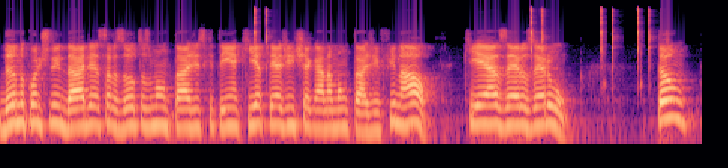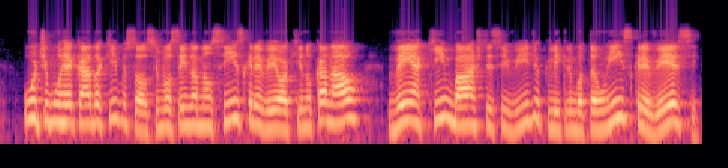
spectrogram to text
dando continuidade a essas outras montagens que tem aqui até a gente chegar na montagem final, que é a 001. Então, último recado aqui, pessoal, se você ainda não se inscreveu aqui no canal, vem aqui embaixo desse vídeo, clique no botão inscrever-se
